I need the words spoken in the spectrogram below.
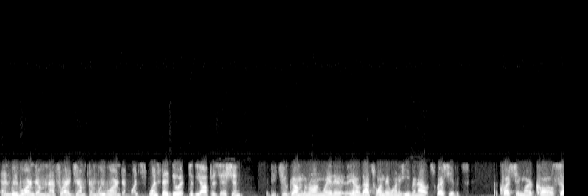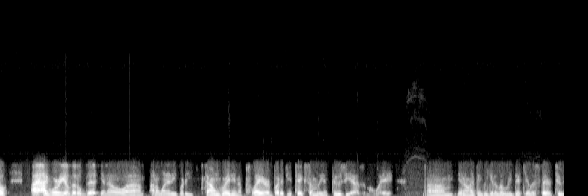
and we warned him, and that's why I jumped him. We warned him once once they do it to the opposition, if you chew gum the wrong way, they you know that's one they want to even out, especially if it's a question mark call. So I, I worry a little bit. You know, um, I don't want anybody downgrading a player, but if you take some of the enthusiasm away, um, you know, I think we get a little ridiculous there too.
